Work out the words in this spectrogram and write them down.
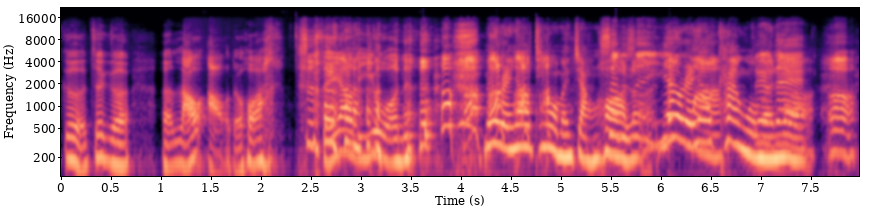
个这个呃老媪的话，是谁要理我呢？没有人要听我们讲话了，是是没有人要看我们了。嗯、呃，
